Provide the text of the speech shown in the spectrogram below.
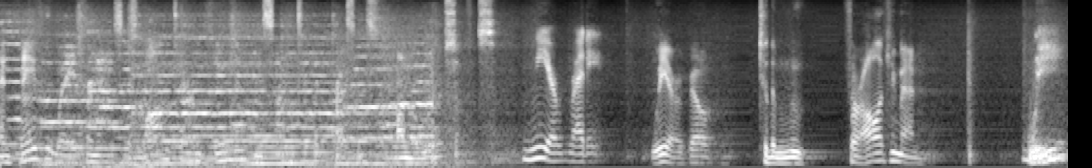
and pave the way for NASA's long-term human and scientific presence on the lunar surface. We are ready. We are going to the moon for all of humanity. We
